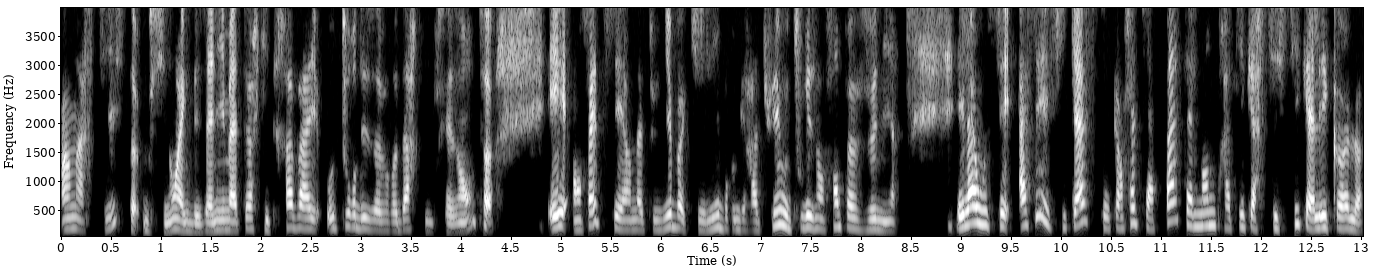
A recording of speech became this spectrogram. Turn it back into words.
un artiste ou sinon avec des animateurs qui travaillent autour des œuvres d'art qu'on présente. Et en fait, c'est un atelier bah, qui est libre, gratuit où tous les enfants peuvent venir. Et là où c'est assez efficace, c'est qu'en fait, il n'y a pas tellement de pratique artistique à l'école.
